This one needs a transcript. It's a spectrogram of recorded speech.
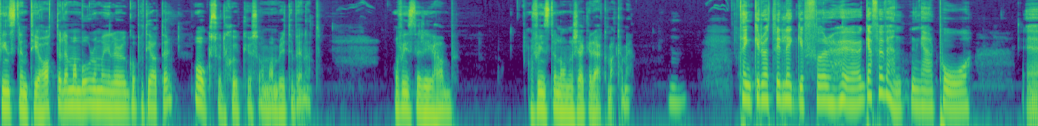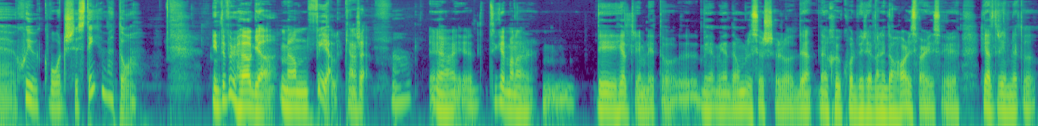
Finns det en teater där man bor om man gillar att gå på teater? Och också ett sjukhus om man bryter benet. Och finns det rehab? Och finns det någon att käka räkmacka med? Mm. Tänker du att vi lägger för höga förväntningar på eh, sjukvårdssystemet då? Inte för höga, men fel kanske. Ja. Jag tycker att man har, det är helt rimligt och med, med de resurser och den, den sjukvård vi redan idag har i Sverige så är det helt rimligt att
